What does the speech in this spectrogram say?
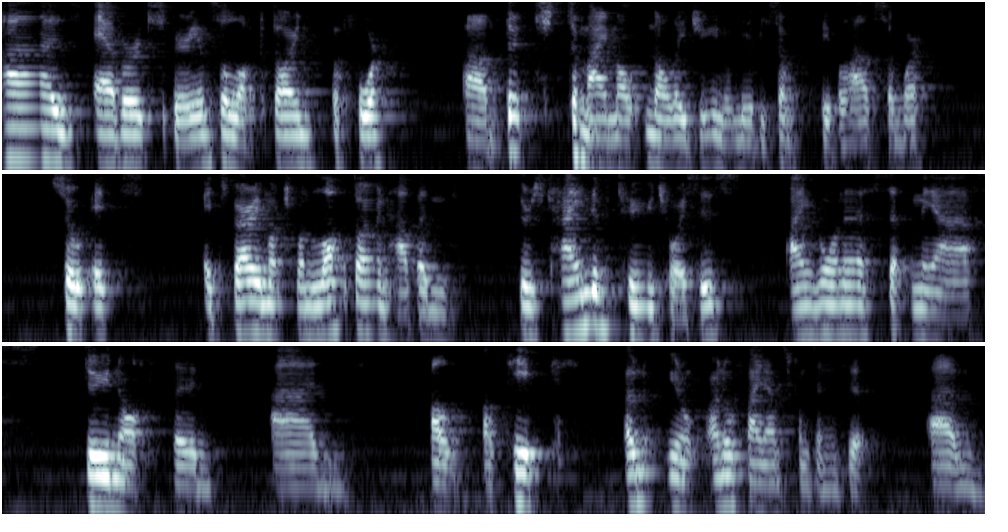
has ever experienced a lockdown before. Um, to, my knowledge, you know, maybe some people have somewhere. So it's it's very much when lockdown happened. There's kind of two choices. I'm going to sit in the ass, do nothing, and I'll I'll take. You know, I know finance comes into it. Um,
